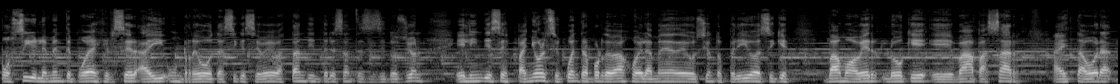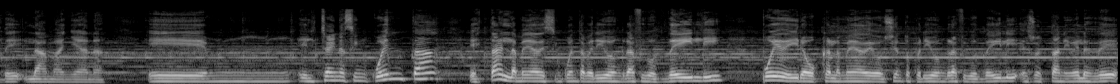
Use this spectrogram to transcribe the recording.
posiblemente pueda ejercer ahí un rebote. Así que se ve bastante interesante esa situación. El índice español se encuentra por debajo de la media de 200 periodos, así que vamos a ver lo que eh, va a pasar a esta hora de la mañana. Em, el China 50 está en la media de 50 periodos en gráficos daily puede ir a buscar la media de 200 periodos en gráficos daily, eso está a niveles de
